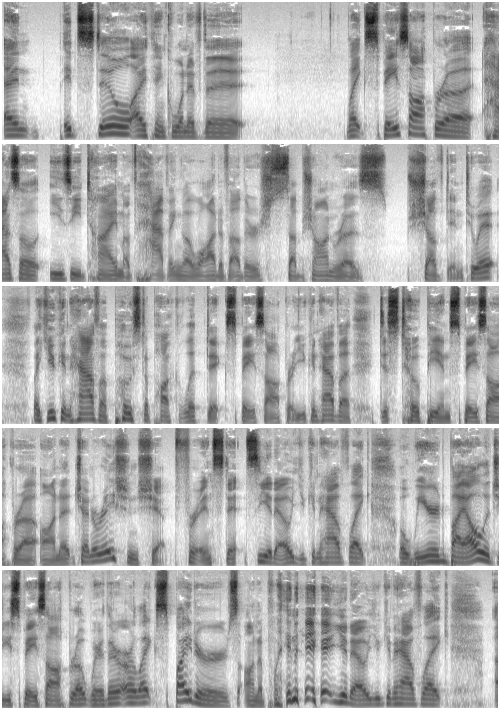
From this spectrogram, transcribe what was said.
And it's still i think one of the like space opera has a easy time of having a lot of other subgenres shoved into it. Like you can have a post-apocalyptic space opera, you can have a dystopian space opera on a generation ship, for instance. You know, you can have like a weird biology space opera where there are like spiders on a planet. you know, you can have like uh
